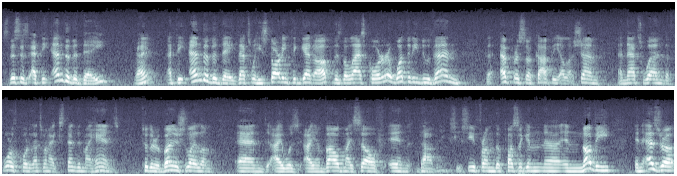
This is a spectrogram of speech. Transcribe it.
So this is at the end of the day, right? At the end of the day, that's when he's starting to get up. There's the last quarter. What did he do then? the Efres Kafi El Hashem, and that's when the fourth quarter. That's when I extended my hands to the Ribbono Shel Olam, and I was I involved myself in davenings. You see from the pasuk in, uh, in Navi in Ezra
